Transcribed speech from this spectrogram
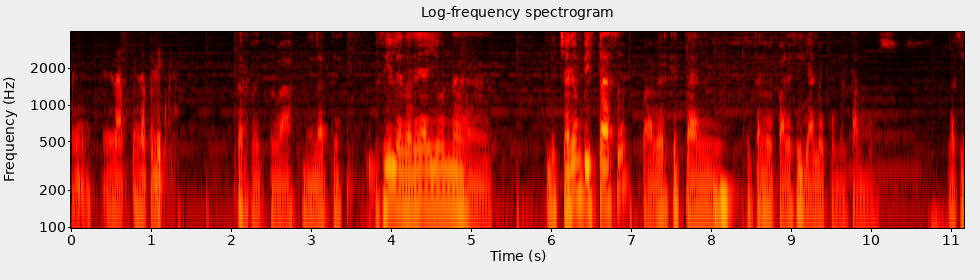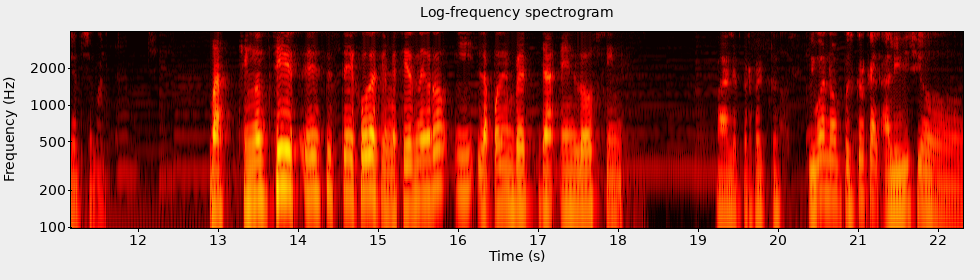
en, la, película. Perfecto, va, me late. Pues sí, le daré ahí una. Le echaré un vistazo a ver qué tal, qué tal me parece y ya lo comentamos la siguiente semana. Va, chingón. Sí, es, es este Judas y el Mesías Negro y la pueden ver ya en los cines. Vale, perfecto. Y bueno, pues creo que al, inicio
